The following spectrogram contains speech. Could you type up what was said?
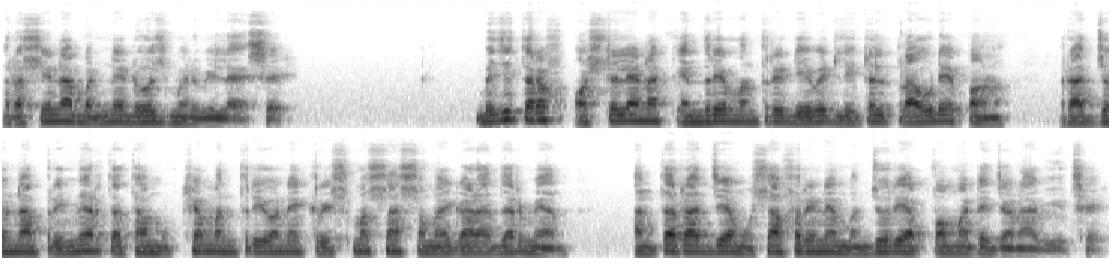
રસીના બંને ડોઝ મેળવી લેશે. બીજી તરફ ઓસ્ટ્રેલિયાના કેન્દ્રીય મંત્રી ડેવિડ લિટલ પ્રાઉડે પણ રાજ્યોના પ્રીમિયર તથા મુખ્યમંત્રીઓને ક્રિસમસના સમયગાળા દરમિયાન આંતરરાજ્ય મુસાફરીને મંજૂરી આપવા માટે જણાવ્યું છે.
